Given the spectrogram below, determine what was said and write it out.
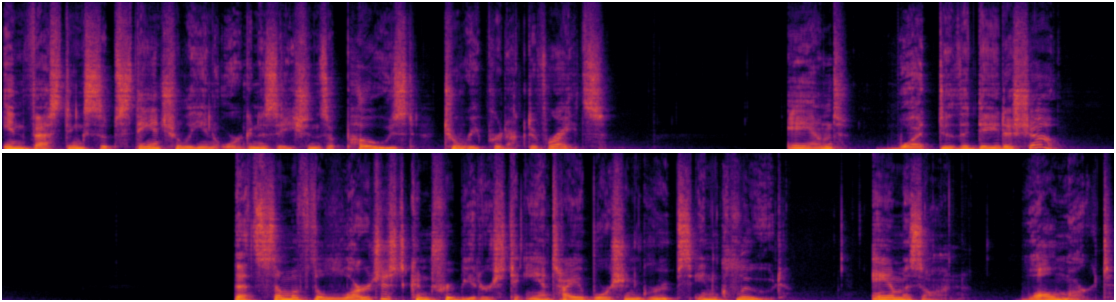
investing substantially in organizations opposed to reproductive rights. And what do the data show? That some of the largest contributors to anti abortion groups include Amazon, Walmart,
